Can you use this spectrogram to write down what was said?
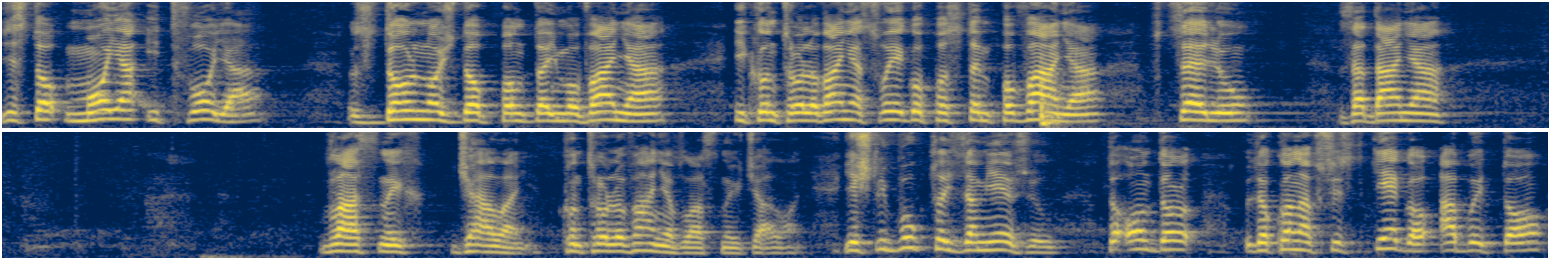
Jest to moja i Twoja zdolność do podejmowania i kontrolowania swojego postępowania w celu zadania własnych działań, kontrolowania własnych działań. Jeśli Bóg coś zamierzył, to On do, dokona wszystkiego, aby to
